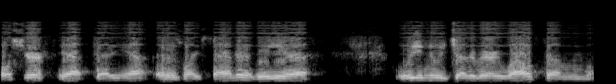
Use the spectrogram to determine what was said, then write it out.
Oh sure, yeah, Teddy, yeah, and his wife Sandra. We uh, we knew each other very well from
